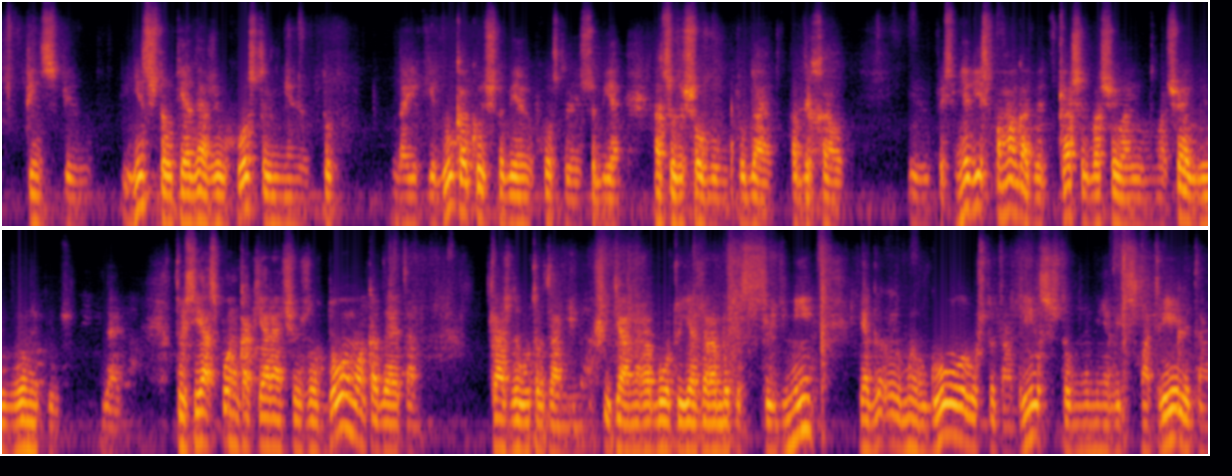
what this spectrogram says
в принципе, единственное, что вот я даже в хостеле, мне тут дают еду какую-то, чтобы я в хостеле, чтобы я отсюда шел туда, отдыхал. И, то есть мне здесь помогает, это, конечно, большой, большой огромный плюс. Да. То есть я вспомню, как я раньше жил дома, когда я там каждое утро там, идя на работу, я же работаю с людьми, я мыл голову, что там брился, чтобы на меня люди смотрели, там,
